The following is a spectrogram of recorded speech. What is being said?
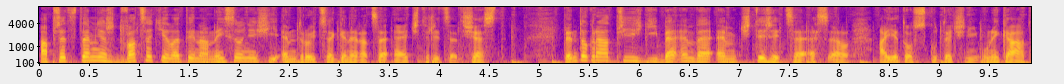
a před téměř 20 lety na nejsilnější M3 generace E46. Tentokrát přijíždí BMW M4 CSL a je to skutečný unikát,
